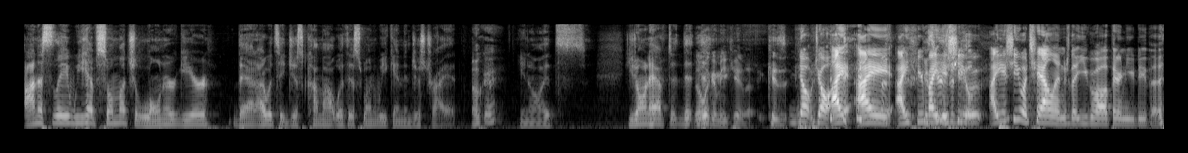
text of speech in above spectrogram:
honestly, we have so much loaner gear that I would say just come out with this one weekend and just try it. Okay. You know, it's you don't have to. Th- Don't thi- look at me, Kayla, because No, Joe, I I I hereby here's issue I issue a challenge that you go out there and you do this.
